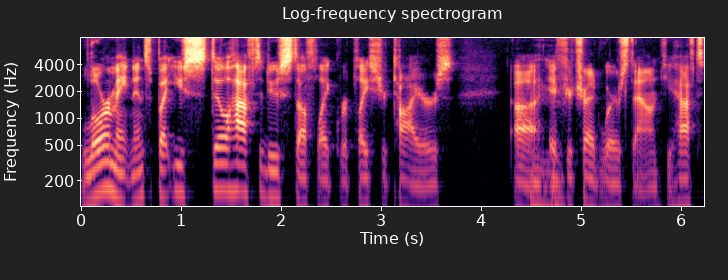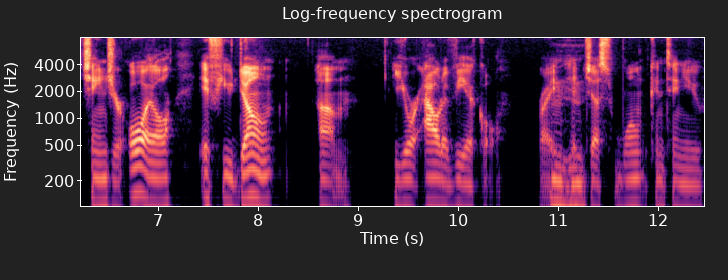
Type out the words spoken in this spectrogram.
lower maintenance, but you still have to do stuff like replace your tires. Uh, If your tread wears down, you have to change your oil. If you don't, um, you're out of vehicle, right? It just won't continue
